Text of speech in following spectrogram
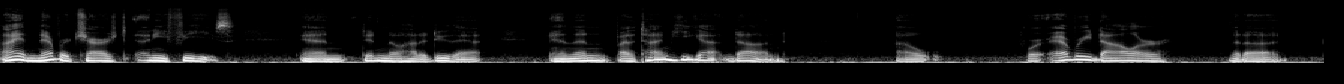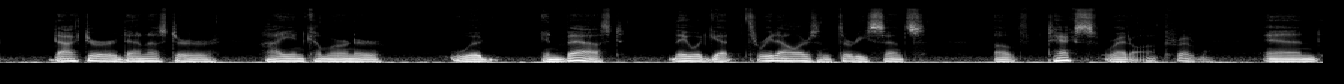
I had never charged any fees, and didn't know how to do that. And then by the time he got done, uh, for every dollar that a doctor or dentist or high income earner would invest, they would get three dollars and thirty cents of tax write off. Incredible. And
